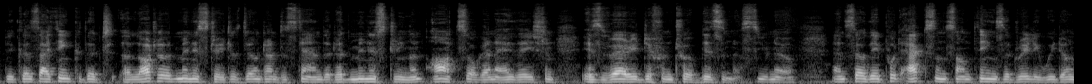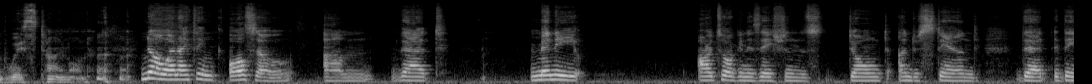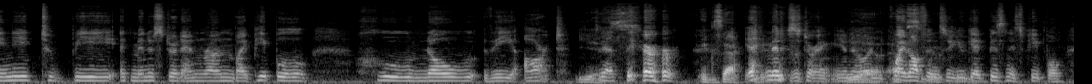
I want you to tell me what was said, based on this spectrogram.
Because I think that a lot of administrators don't understand that administering an arts organization is very different to a business, you know. And so they put accents on things that really we don't waste time on. no, and I think also um, that many arts organizations don't understand that they need to be administered and run by people who know the art yes. that they're exactly administering, you know, yeah, and quite absolutely. often so you get business people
